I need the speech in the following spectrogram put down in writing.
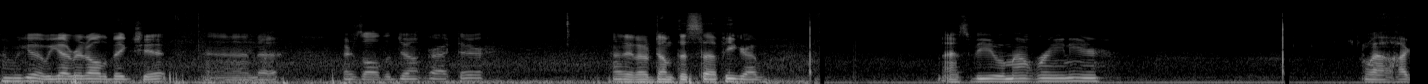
There we go. We got rid of all the big shit. And uh, there's all the junk right there. I did I dump this uh, pea gravel. Nice view of Mount Rainier. Well, I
